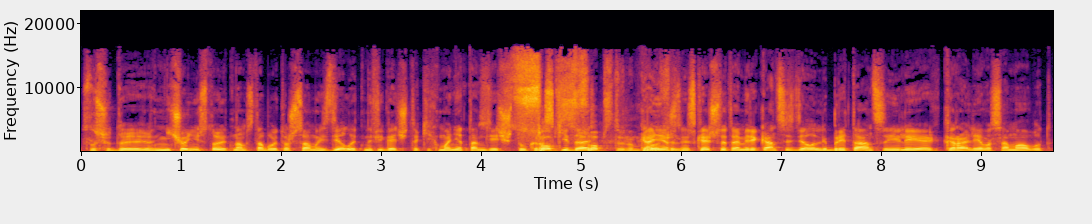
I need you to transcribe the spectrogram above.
Слушай, да ничего не стоит нам с тобой то же самое сделать, нафигачить таких монет, там 10 штук, Соб- раскидать. Собственным Конечно, профилем. и сказать, что это американцы сделали, британцы или королева сама вот,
